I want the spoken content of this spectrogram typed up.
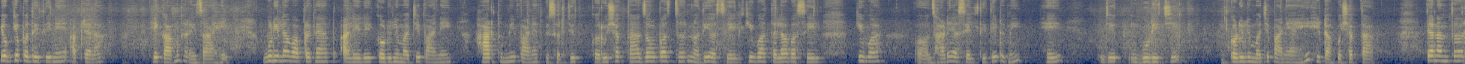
योग्य पद्धतीने आपल्याला हे काम करायचं आहे. गुढीला वापरण्यात आलेले कडुलिंबाची पाने हार तुम्ही पाण्यात विसर्जित करू शकता. जवळपास जर नदी असेल किंवा तलाव असेल किंवा झाडे असेल तिथे तुम्ही हे जे गुढीची कडुलिंबाची पाने आहे हे टाकू शकता. त्यानंतर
